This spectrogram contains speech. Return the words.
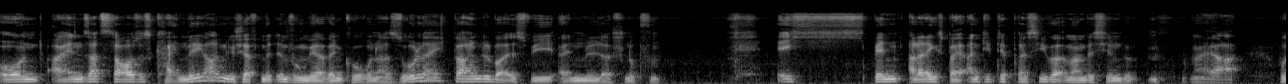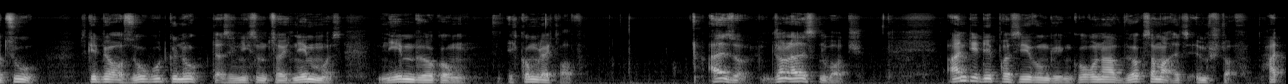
Und ein Satz daraus ist kein Milliardengeschäft mit Impfung mehr, wenn Corona so leicht behandelbar ist wie ein milder Schnupfen. Ich bin allerdings bei Antidepressiva immer ein bisschen, naja, wozu? Es geht mir auch so gut genug, dass ich nicht so ein Zeug nehmen muss. Nebenwirkungen. Ich komme gleich drauf. Also, Journalistenwatch. Antidepressivum gegen Corona wirksamer als Impfstoff hat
